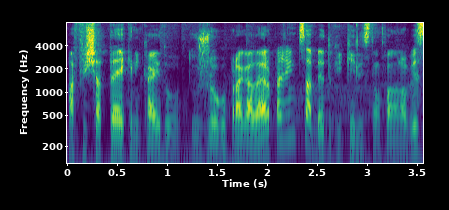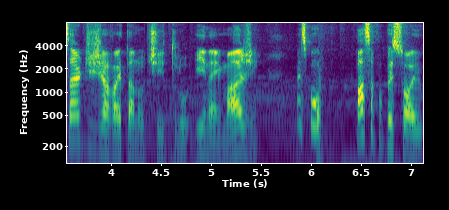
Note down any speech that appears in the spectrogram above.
a ficha técnica aí do, do jogo pra galera pra gente saber do que, que eles estão falando. Apesar de já vai estar no título e na imagem, mas pô, passa pro pessoal aí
